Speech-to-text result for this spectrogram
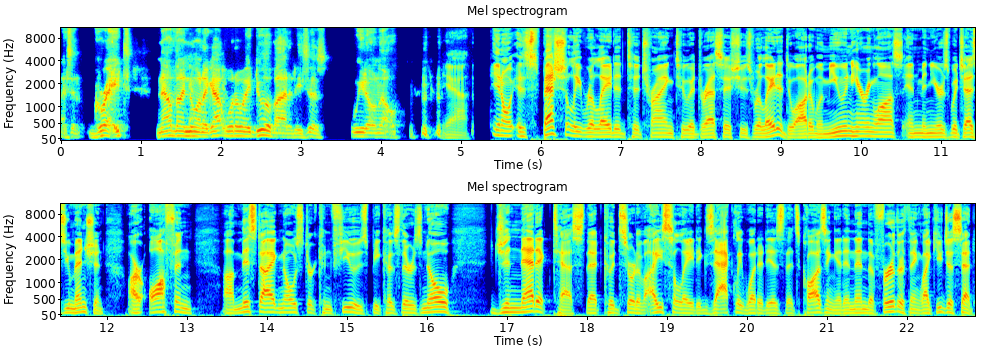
I said, Great. Now that I know what I got, what do I do about it? He says, We don't know. yeah you know, especially related to trying to address issues related to autoimmune hearing loss and Meniere's, which, as you mentioned, are often uh, misdiagnosed or confused because there's no genetic tests that could sort of isolate exactly what it is that's causing it. And then the further thing, like you just said,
